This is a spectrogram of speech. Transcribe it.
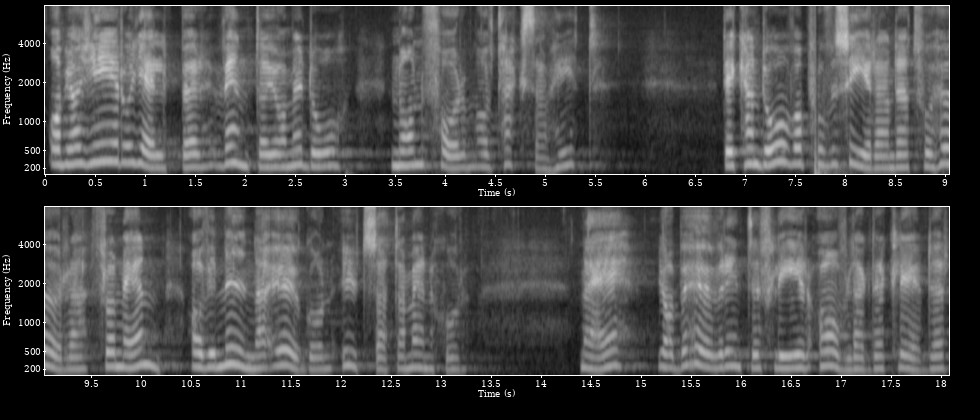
Om jag ger och hjälper väntar jag mig då någon form av tacksamhet. Det kan då vara provocerande att få höra från en av i mina ögon utsatta människor. Nej, jag behöver inte fler avlagda kläder,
